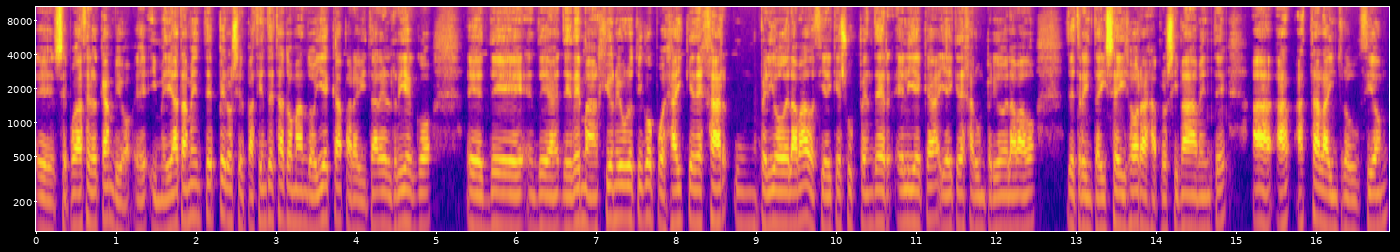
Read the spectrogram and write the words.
eh, se puede hacer el cambio eh, inmediatamente, pero si el paciente está tomando IECA para evitar el riesgo eh, de, de, de, edema angioneurótico, pues hay que dejar un periodo de lavado, es decir, hay que suspender el IECA y hay que dejar un periodo de lavado de 36 horas aproximadamente hasta la introducción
